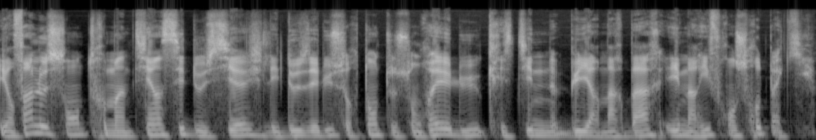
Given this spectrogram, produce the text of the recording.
Et enfin, le centre maintient ses deux sièges. Les deux élus sortantes sont réélus, Christine Buyard-Marbach et Marie-France Rothpaquier.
